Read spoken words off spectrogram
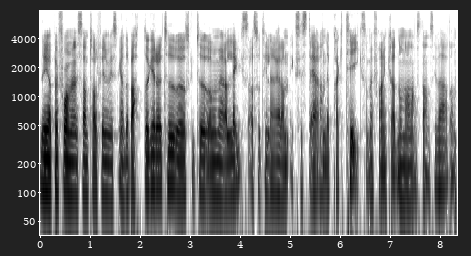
Nya performance, samtal, filmvisningar, debatter, guidade turer, skulpturer med mera läggs alltså till en redan existerande praktik som är förankrad någon annanstans i världen.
